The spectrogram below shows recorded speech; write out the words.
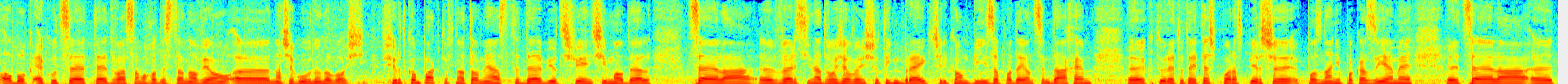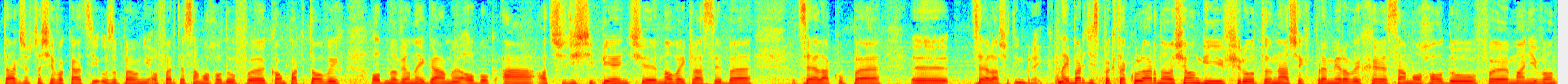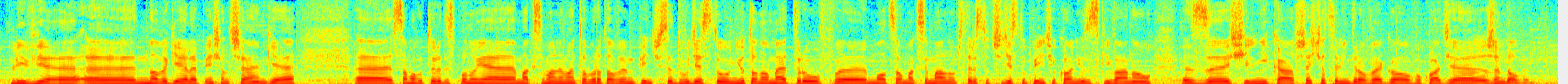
Obok EQC te dwa samochody stanowią nasze główne nowości. Wśród kompaktów natomiast debiut święci model CLA w wersji nadwoziowej Shooting Brake, czyli kombi z opadającym dachem, które tutaj też po raz pierwszy w Poznaniu pokazujemy. CLA także w czasie wakacji uzupełni ofertę samochodów e, kompaktowych odnowionej gamy obok A, A35, e, nowej klasy B, CLA Coupe, e, CLA Shooting Brake. Najbardziej spektakularne osiągi wśród naszych premierowych samochodów ma niewątpliwie nowy GL 53 AMG. E, Samochód, który dysponuje maksymalnym momentem obrotowym 520 Nm, e, mocą maksymalną 435 koni uzyskiwaną z silnika sześciocylindrowego w układzie rzędowym.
